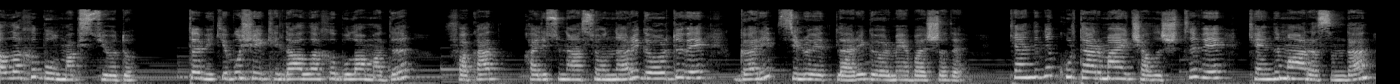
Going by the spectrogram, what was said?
Allah'ı bulmak istiyordu. Tabii ki bu şekilde Allah'ı bulamadı fakat halüsinasyonları gördü ve garip silüetleri görmeye başladı kendini kurtarmaya çalıştı ve kendi mağarasından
